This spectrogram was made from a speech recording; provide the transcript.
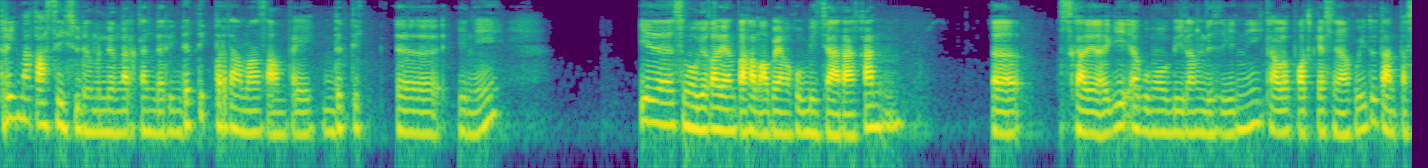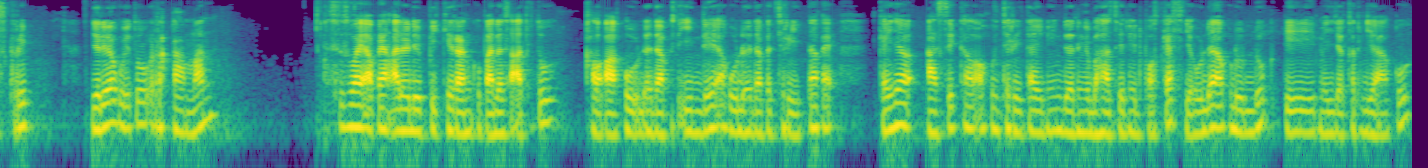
Terima kasih sudah mendengarkan dari detik pertama sampai detik uh, ini ya semoga kalian paham apa yang aku bicarakan. Uh, sekali lagi aku mau bilang di sini kalau podcastnya aku itu tanpa skrip jadi aku itu rekaman sesuai apa yang ada di pikiranku pada saat itu. Kalau aku udah dapet ide aku udah dapet cerita kayak kayaknya asik kalau aku cerita ini dan ngebahas ini di podcast. Ya udah aku duduk di meja kerja aku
